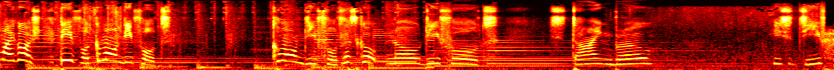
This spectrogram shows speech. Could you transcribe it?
Oh my gosh, default, come on, default. Come on, default, let's go. No, default. He's dying, bro. He's a default.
